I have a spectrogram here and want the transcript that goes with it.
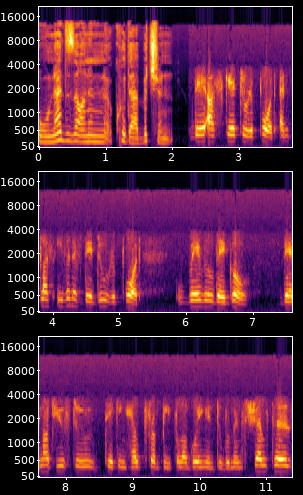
و ندزانن کده بچن. They are scared to report and plus even if they do report, where will they go? They're not used to taking help from people or going into women's shelters.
